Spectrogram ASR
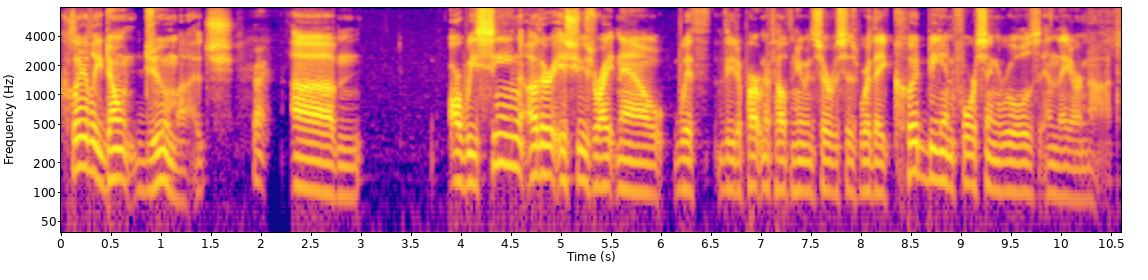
clearly don't do much." Right. Um, Are we seeing other issues right now with the Department of Health and Human Services where they could be enforcing rules and they are not?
